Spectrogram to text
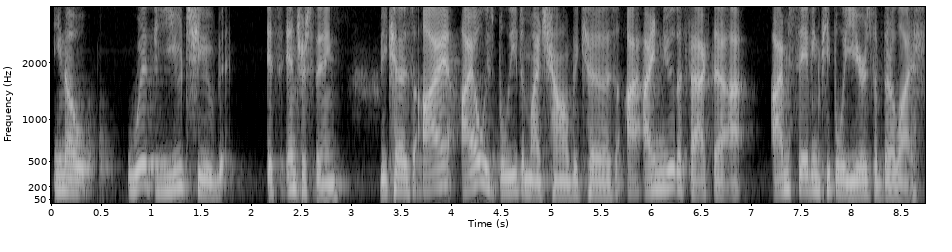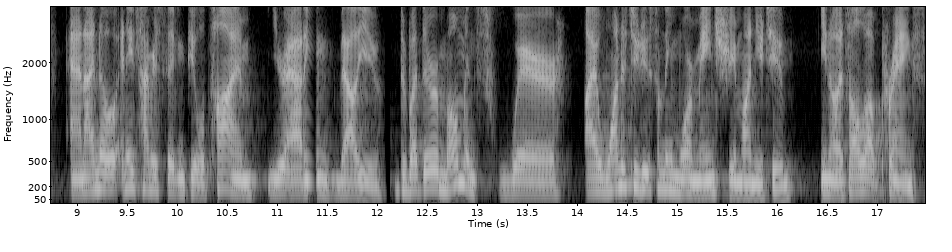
you know with YouTube, it's interesting because I, I always believed in my channel because I, I knew the fact that I, I'm saving people years of their life. And I know anytime you're saving people time, you're adding value. But there are moments where I wanted to do something more mainstream on YouTube you know, it's all about pranks.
